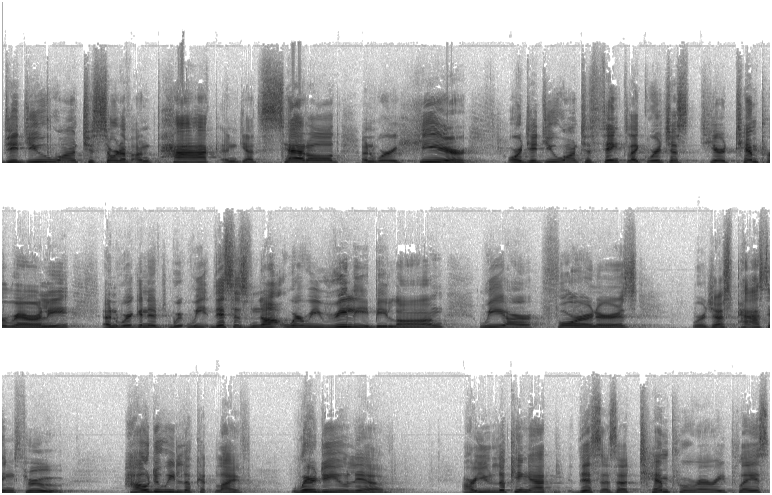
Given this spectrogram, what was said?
did you want to sort of unpack and get settled and we're here? Or did you want to think like we're just here temporarily and we're going to, we, this is not where we really belong? We are foreigners. We're just passing through. How do we look at life? Where do you live? Are you looking at this as a temporary place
